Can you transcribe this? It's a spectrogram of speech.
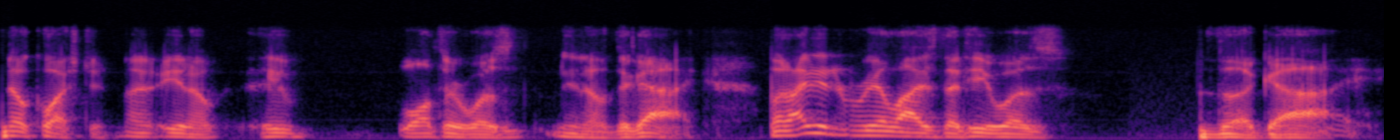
no question. Uh, you know, he Walter was you know the guy, but I didn't realize that he was the guy.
